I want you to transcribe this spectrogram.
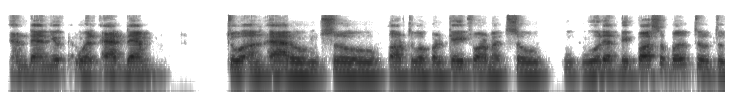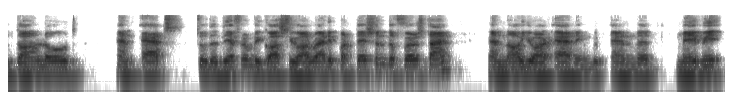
and then you will add them to an arrow so or to a per Parquet format. So would it be possible to to download and add to the different because you already partitioned the first time and now you are adding and uh, maybe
